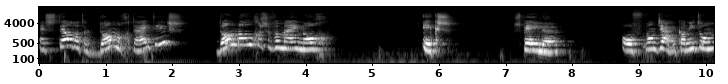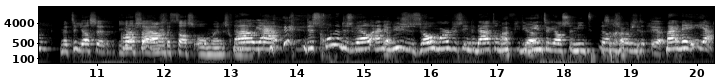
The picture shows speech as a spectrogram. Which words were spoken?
En stel dat er dan nog tijd is. Dan mogen ze van mij nog X spelen. Of, want ja, ik kan niet om Met de jas, en, Kwart jas aan en de tas om en de schoenen. Nou ja, de schoenen dus wel aan. Ja. En nu is het zomer, dus inderdaad, dan Ah, hoef je die ja. winterjassen niet. dat is een anders wordt het- grapje. Ja. Maar nee, ja.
